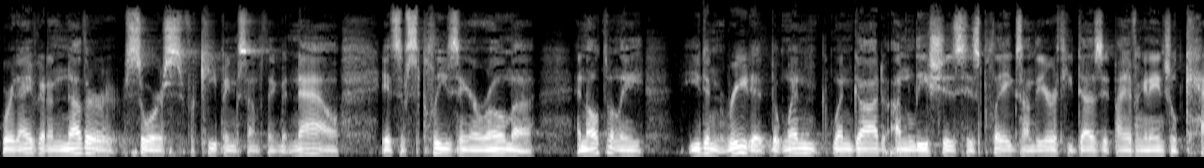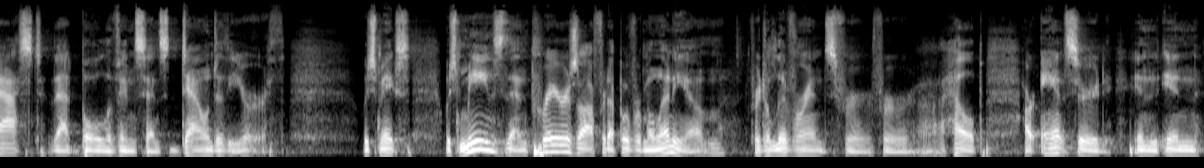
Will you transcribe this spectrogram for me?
where now you've got another source for keeping something, but now it's a pleasing aroma. And ultimately, you didn't read it, but when, when God unleashes his plagues on the earth, he does it by having an angel cast that bowl of incense down to the earth, which makes, which means then prayers offered up over millennium for deliverance, for for uh, help, are answered in in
